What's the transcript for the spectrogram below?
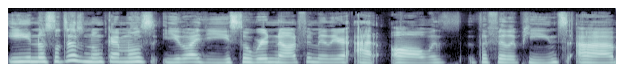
y nosotros nunca hemos ido allí, so we're not familiar at all with the Philippines. Uh,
